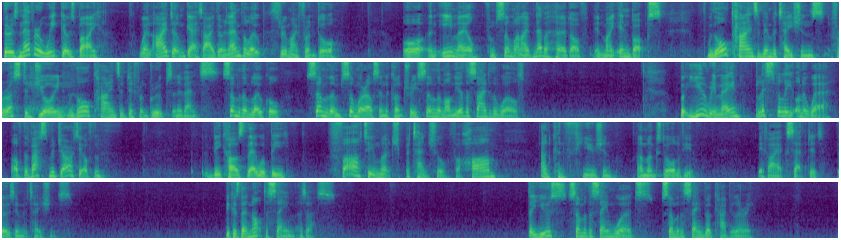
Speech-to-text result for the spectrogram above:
There is never a week goes by when I don't get either an envelope through my front door or an email from someone I've never heard of in my inbox with all kinds of invitations for us to join with all kinds of different groups and events, some of them local, some of them somewhere else in the country, some of them on the other side of the world. But you remain blissfully unaware of the vast majority of them because there will be far too much potential for harm and confusion amongst all of you if I accepted those invitations. Because they're not the same as us. They use some of the same words, some of the same vocabulary,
